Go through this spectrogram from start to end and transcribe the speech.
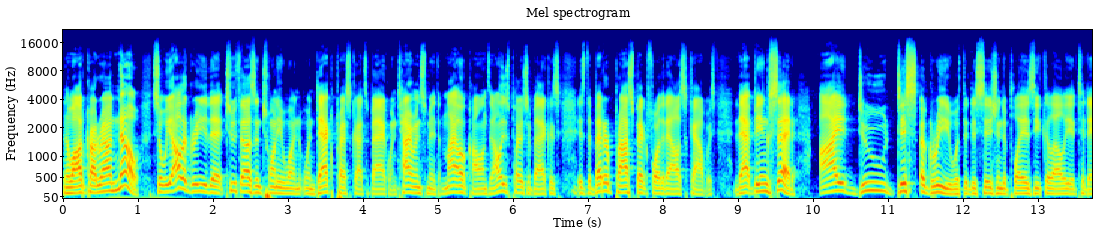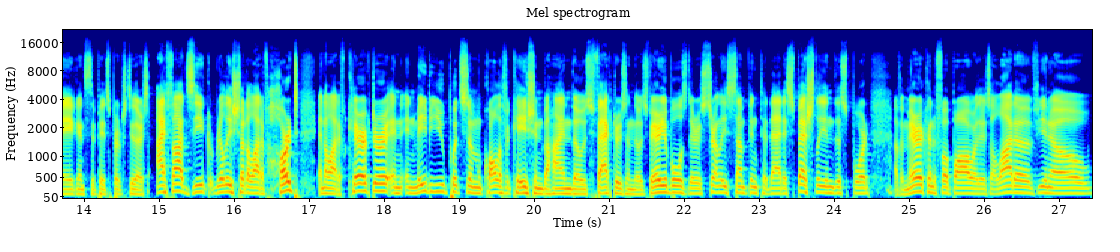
in the wild card round? No. So we all agree that 2021 when Dak Prescott's back, when Tyron Smith and La'el Collins and all these players are back, is, is the better prospect for the Dallas Cowboys. That being said, I do disagree with the decision to play Ezekiel Elliott today against the Pittsburgh Steelers. I thought Zeke really showed a lot of heart and a lot of character, and, and maybe you put some qualification behind those factors and those variables. There is certainly something to that, especially in the sport of American football, where there's a lot of, you know,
